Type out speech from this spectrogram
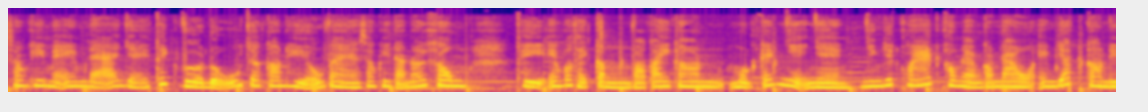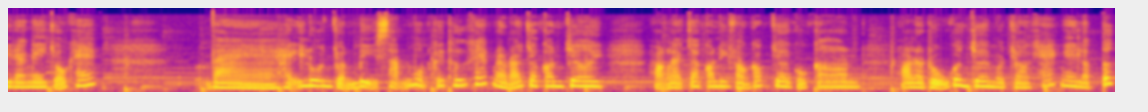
sau khi mà em đã giải thích vừa đủ cho con hiểu và sau khi đã nói không, thì em có thể cầm vào tay con một cách nhẹ nhàng nhưng dứt khoát, không làm con đau. Em dắt con đi ra ngay chỗ khác. Và hãy luôn chuẩn bị sẵn một cái thứ khác nào đó cho con chơi, hoặc là cho con đi vào góc chơi của con, hoặc là rủ con chơi một trò khác ngay lập tức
